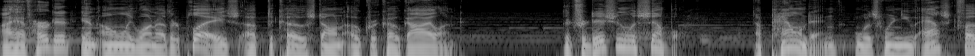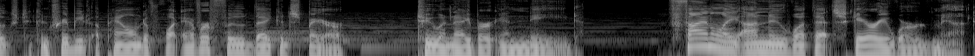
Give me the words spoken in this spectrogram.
I have heard it in only one other place up the coast on Ocracoke Island. The tradition was simple. A pounding was when you asked folks to contribute a pound of whatever food they could spare to a neighbor in need. Finally, I knew what that scary word meant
